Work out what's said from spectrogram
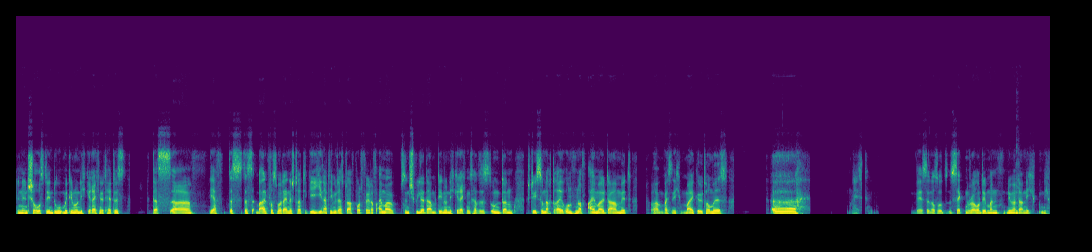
in den Shows, den du, mit dem du nicht gerechnet hättest, das, äh, ja, das, das beeinflusst immer deine Strategie, je nachdem wie das Draftboard fällt. Auf einmal sind Spieler da, mit denen du nicht gerechnet hattest und dann stehst du nach drei Runden auf einmal da mit, äh, weiß nicht, Michael Thomas, äh, wer ist denn noch so ein Second Round, den man, den man da nicht, nicht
